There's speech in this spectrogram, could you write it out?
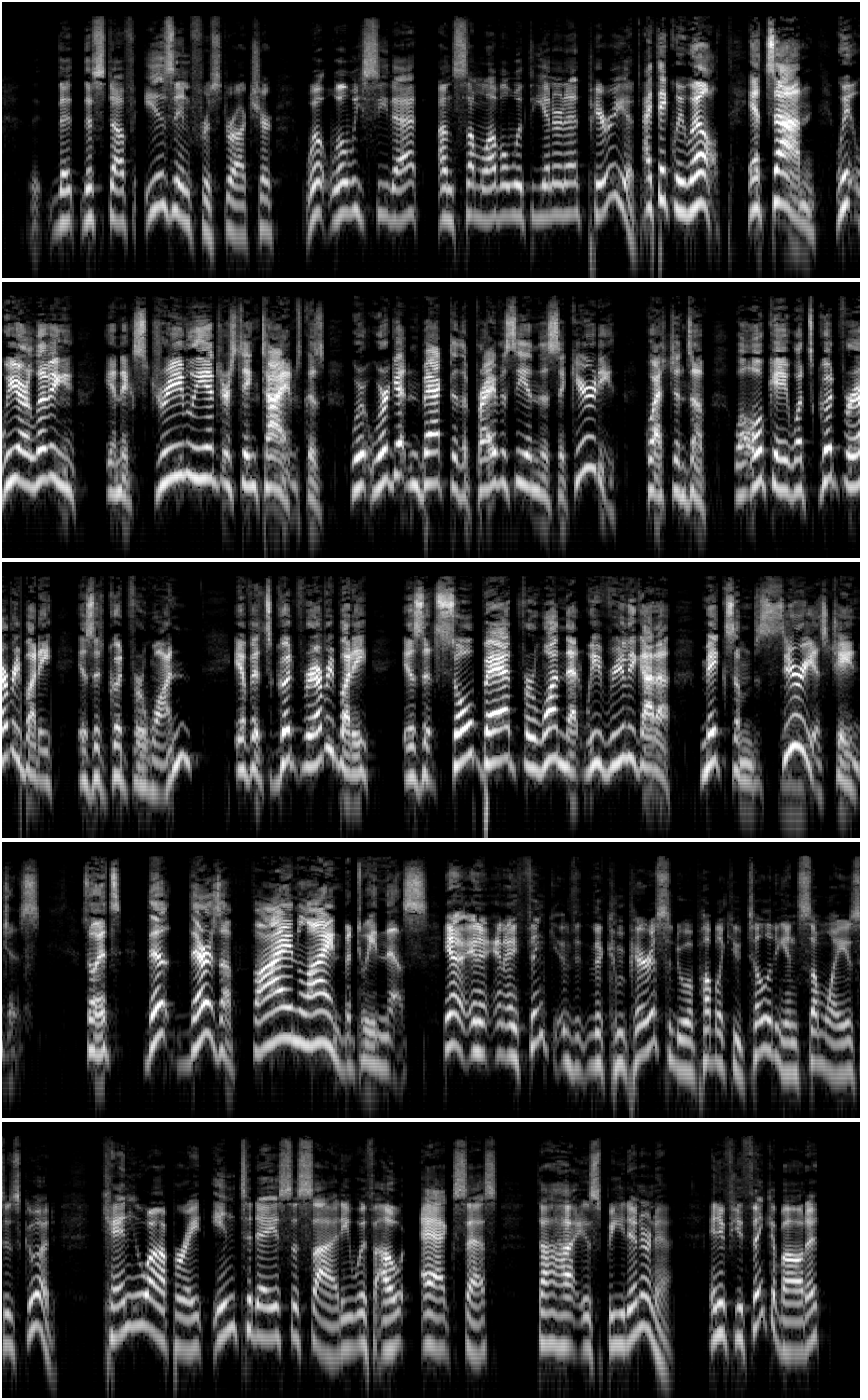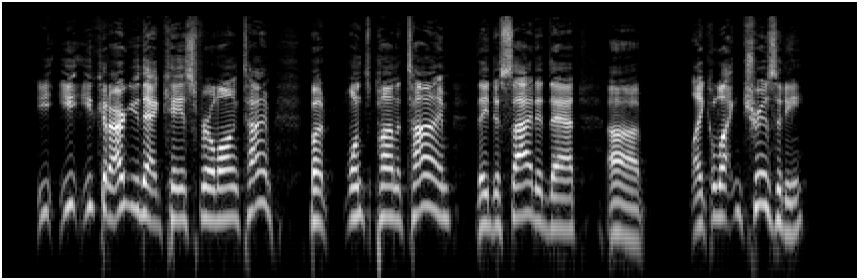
that this stuff is infrastructure Will will we see that on some level with the internet? Period. I think we will. It's um we we are living in extremely interesting times because we're we're getting back to the privacy and the security questions of well, okay, what's good for everybody? Is it good for one? If it's good for everybody, is it so bad for one that we've really got to make some serious changes? So it's there's a fine line between this. Yeah, and, and I think the comparison to a public utility in some ways is good. Can you operate in today's society without access to high speed internet? And if you think about it, you, you, you, could argue that case for a long time. But once upon a time, they decided that, uh, like electricity,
